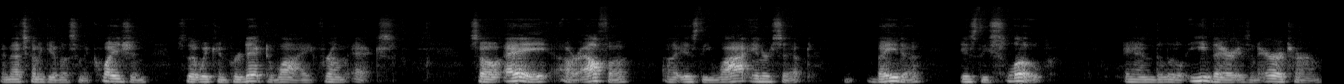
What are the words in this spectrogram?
and that's going to give us an equation so that we can predict y from x. So A, or alpha, uh, is the y-intercept, beta is the slope, and the little e there is an error term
